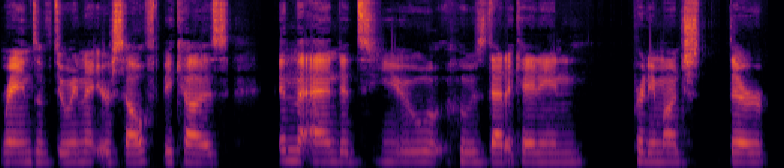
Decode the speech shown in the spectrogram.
reins of doing it yourself because in the end, it's you who's dedicating pretty much their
